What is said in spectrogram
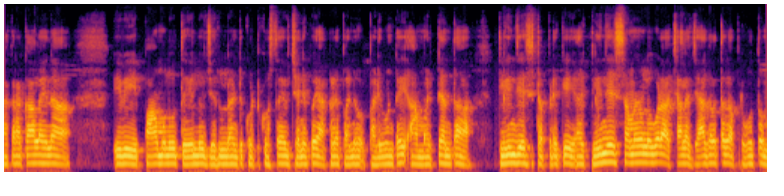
రకరకాలైన ఇవి పాములు తేళ్ళు జరులు లాంటివి కొట్టుకొస్తాయి. అవి చనిపోయి అక్కడే పని పడి ఉంటాయి. ఆ మట్టి అంతా క్లీన్ చేసేటప్పటికి అది క్లీన్ చేసే సమయంలో కూడా చాలా జాగ్రత్తగా ప్రభుత్వం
